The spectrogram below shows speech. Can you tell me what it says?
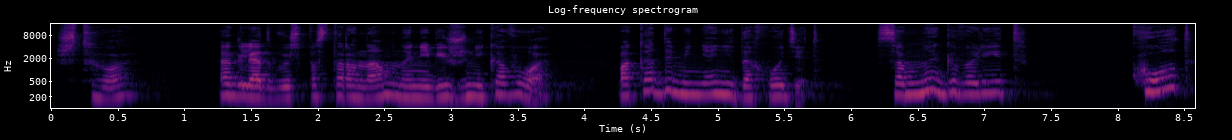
Что? Оглядываюсь по сторонам, но не вижу никого. Пока до меня не доходит. Со мной говорит... Кот?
